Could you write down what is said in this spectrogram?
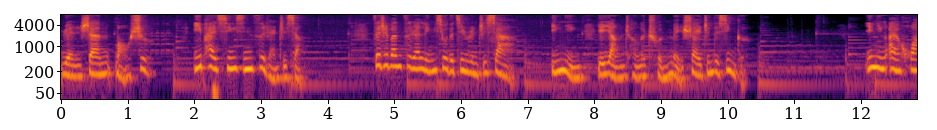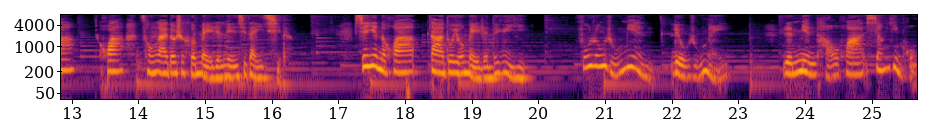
远山茅舍，一派清新自然之象。在这般自然灵秀的浸润之下，英宁也养成了纯美率真的性格。英宁爱花，花从来都是和美人联系在一起的。鲜艳的花大多有美人的寓意。芙蓉如面，柳如眉，人面桃花相映红。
